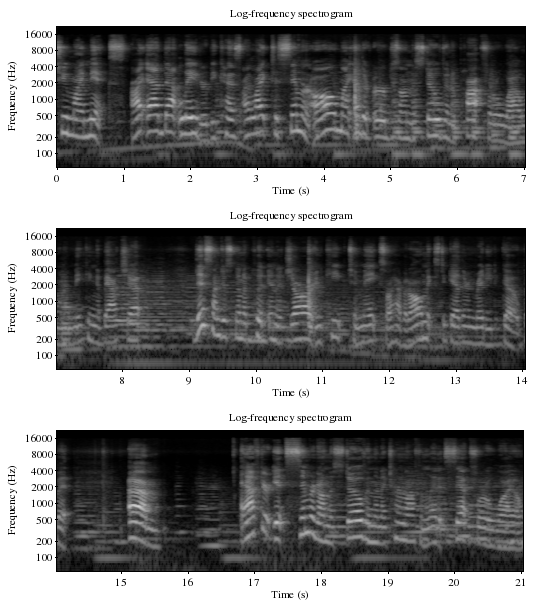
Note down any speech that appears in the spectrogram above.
to my mix. I add that later because I like to simmer all my other herbs on the stove in a pot for a while when I'm making a batch up. This I'm just going to put in a jar and keep to make so I have it all mixed together and ready to go. But um, after it's simmered on the stove and then I turn it off and let it set for a while,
